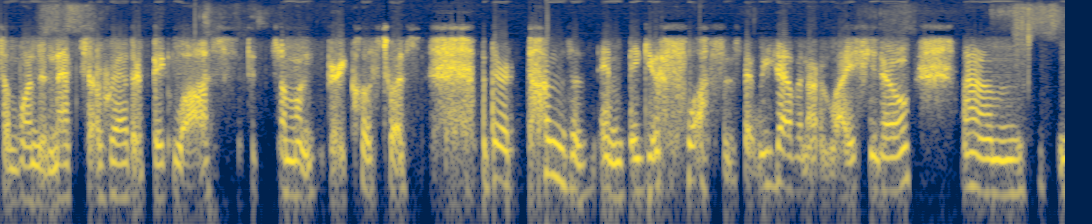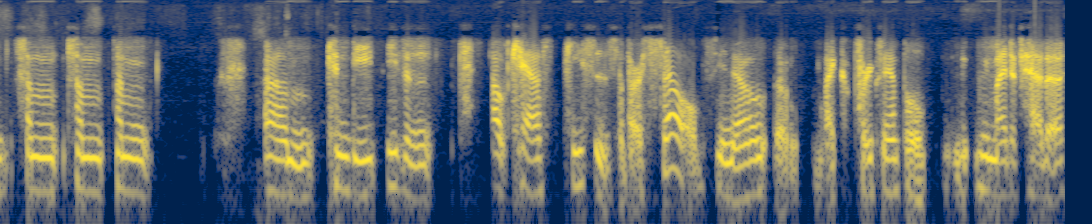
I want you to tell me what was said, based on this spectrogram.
someone, and that's a rather big loss. It's someone very close to us. But there are tons of ambiguous losses that we have in our life. You know, um, some some some um, can be even outcast pieces of ourselves, you know, like, for example, we might have had a,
